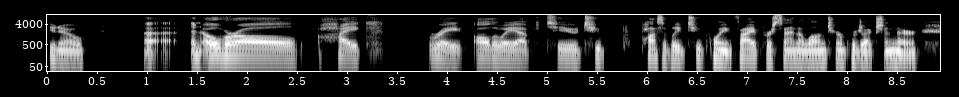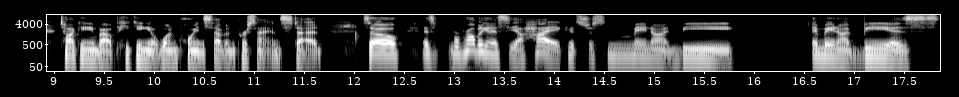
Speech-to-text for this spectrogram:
you know uh, an overall hike rate all the way up to two possibly 2.5 percent a long term projection. They're talking about peaking at 1.7 percent instead. So it's we're probably going to see a hike. It's just may not be it may not be as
